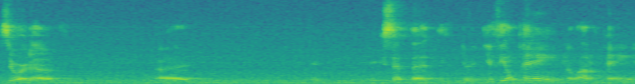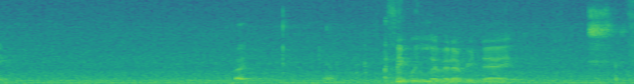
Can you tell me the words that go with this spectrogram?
sort of. Uh, except that you, you feel pain, a lot of pain. But yeah. I think we live it every day.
